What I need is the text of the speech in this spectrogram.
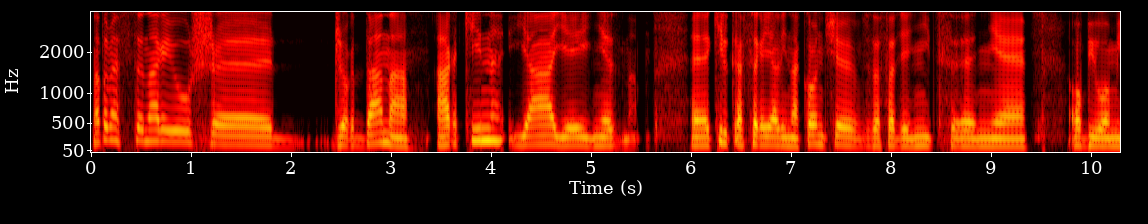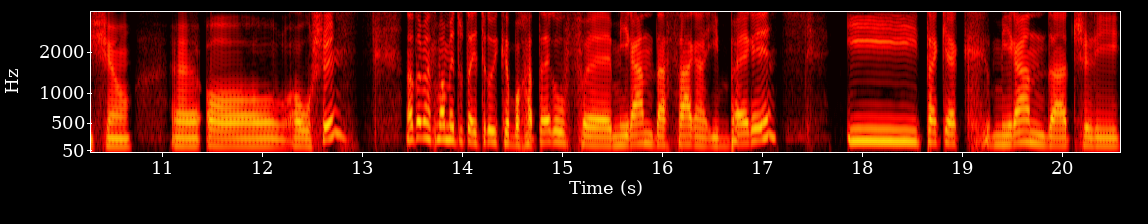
Natomiast scenariusz e, Jordana Arkin, ja jej nie znam. E, Kilka seriali na koncie, w zasadzie nic e, nie obiło mi się e, o, o uszy. Natomiast mamy tutaj trójkę bohaterów, Miranda, Sara i Berry. I tak jak Miranda, czyli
